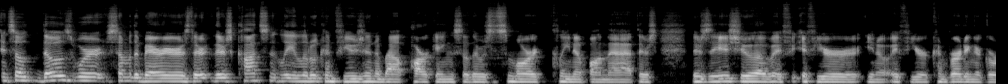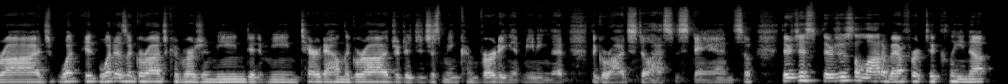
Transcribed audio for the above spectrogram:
and so those were some of the barriers. There there's constantly a little confusion about parking so there was some more cleanup on that. There's there's the issue of if if you're you know if you're converting a garage what it, what does a garage conversion mean? Did it mean tear down the garage or did it just mean converting it meaning that the garage still has to stand? So there's just there's just a lot of effort to clean up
